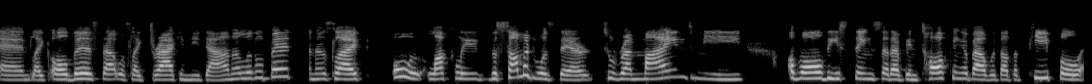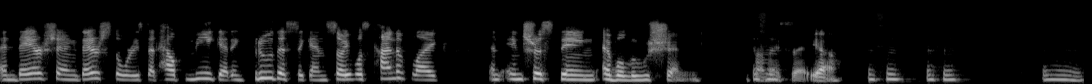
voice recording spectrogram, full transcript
and like all this that was like dragging me down a little bit and I was like oh, luckily the summit was there to remind me of all these things that I've been talking about with other people and they're sharing their stories that helped me getting through this again. So it was kind of like an interesting evolution, if mm-hmm. I may say. Yeah. Mm-hmm. Mm-hmm. Mm.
